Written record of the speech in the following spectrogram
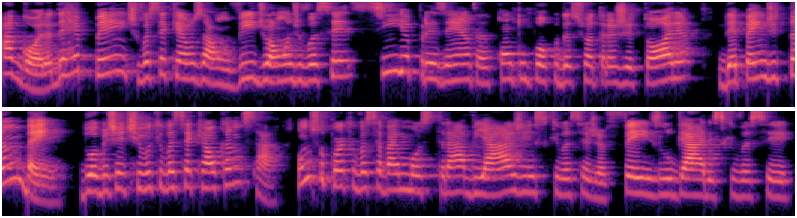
Agora, de repente, você quer usar um vídeo onde você se apresenta, conta um pouco da sua trajetória depende também do objetivo que você quer alcançar. Vamos supor que você vai mostrar viagens que você já fez, lugares que você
